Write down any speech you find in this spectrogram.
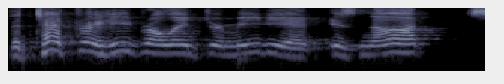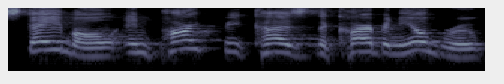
The tetrahedral intermediate is not stable in part because the carbonyl group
